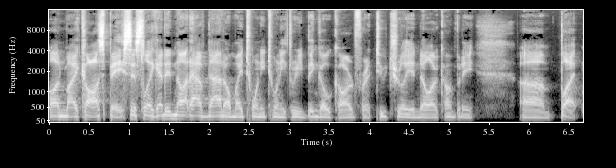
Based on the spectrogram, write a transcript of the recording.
on my cost basis. Like I did not have that on my 2023 bingo card for a $2 trillion company. Um, but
